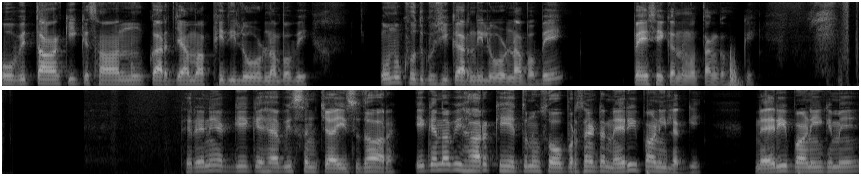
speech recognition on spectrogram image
ਹੋਵੇ, ਤਾਂ ਕਿ ਕਿਸਾਨ ਨੂੰ ਕਰਜ਼ਾ ਮਾਫੀ ਦੀ ਲੋੜ ਨਾ ਪਵੇ, ਉਹਨੂੰ ਖੁਦਕੁਸ਼ੀ ਕਰਨ ਦੀ ਲੋੜ ਨਾ ਪਵੇ, ਪੈਸੇ ਕੰਨੋਂ ਤੰਗ ਹੋ ਕੇ। ਫਿਰ ਇਹਨੇ ਅੱਗੇ ਕਿਹਾ ਵੀ ਸਿੰਚਾਈ ਸੁਧਾਰ। ਇਹ ਕਹਿੰਦਾ ਵੀ ਹਰ ਖੇਤ ਨੂੰ 100% ਨਹਿਰੀ ਪਾਣੀ ਲੱਗੇ। ਨਹਿਰੀ ਪਾਣੀ ਕਿਵੇਂ?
